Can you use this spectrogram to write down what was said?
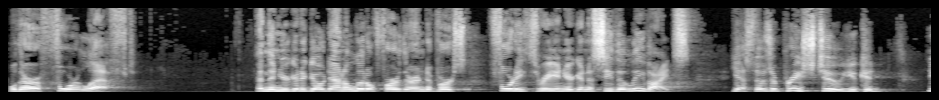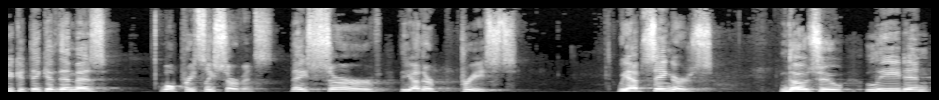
well, there are four left. And then you're going to go down a little further into verse 43, and you're going to see the Levites. Yes, those are priests too. You could, you could think of them as, well, priestly servants. They serve the other priests. We have singers, those who lead in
